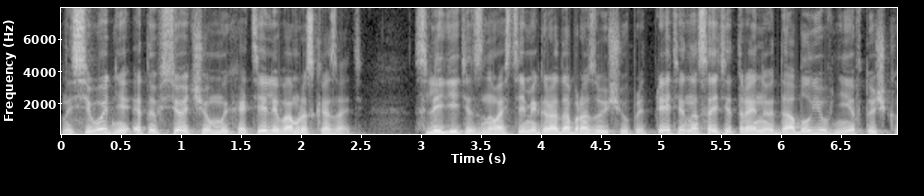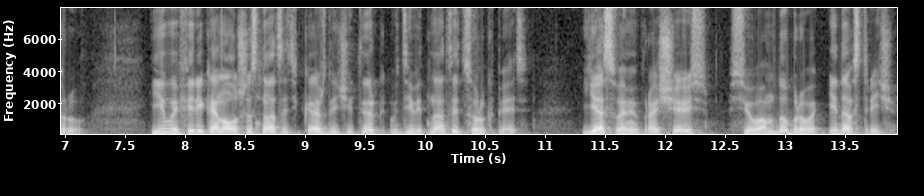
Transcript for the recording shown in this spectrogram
На сегодня это все, о чем мы хотели вам рассказать. Следите за новостями градообразующего предприятия на сайте www.vnef.ru и в эфире канал 16 каждый четверг в 19.45. Я с вами прощаюсь. Всего вам доброго и до встречи.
